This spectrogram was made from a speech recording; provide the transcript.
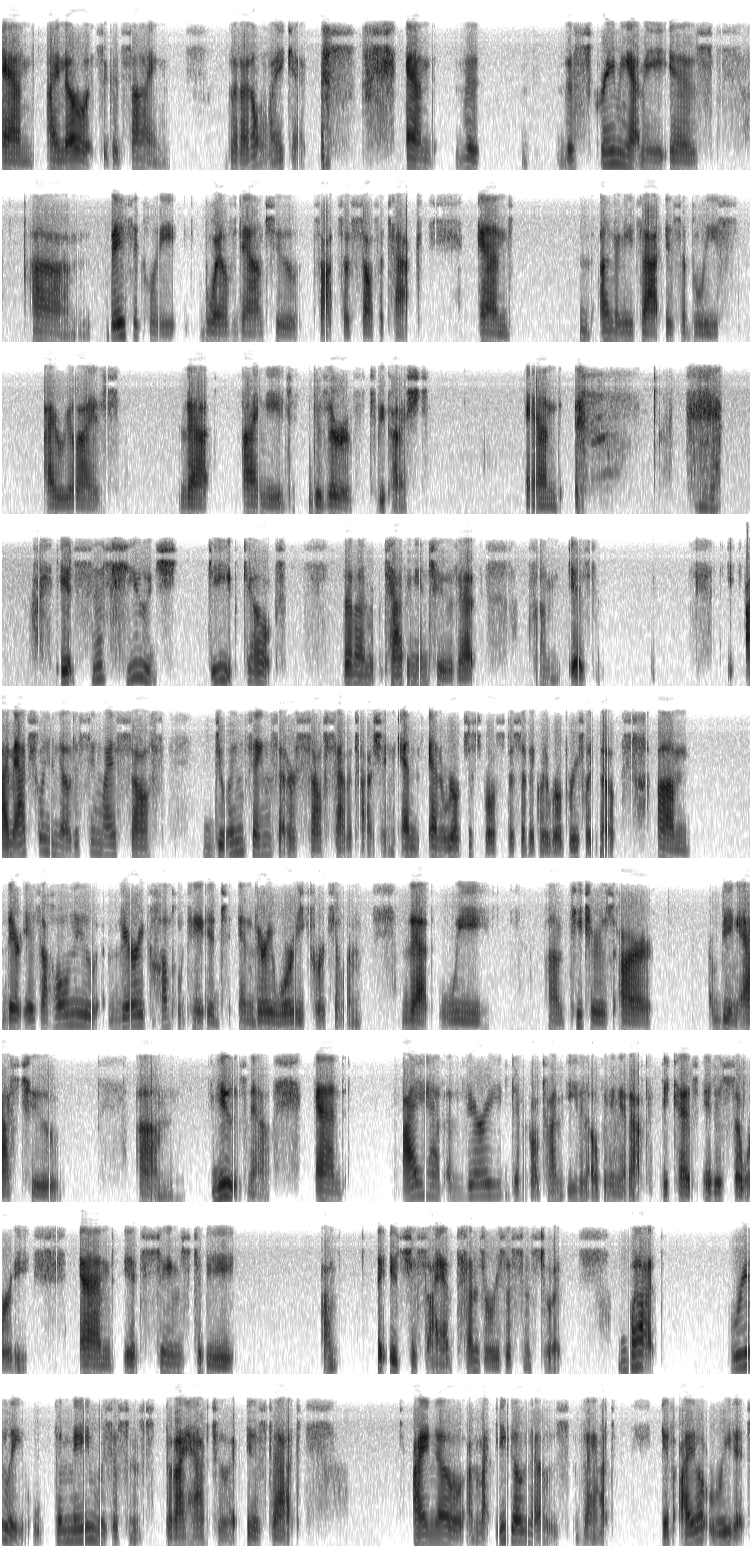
and I know it's a good sign, but I don't like it. and the the screaming at me is um, basically boils down to thoughts of self attack, and underneath that is a belief I realize that I need deserve to be punished. And it's this huge, deep guilt that I'm tapping into that um, is I'm actually noticing myself doing things that are self-sabotaging, and and real just real specifically, real briefly though, um, there is a whole new, very complicated and very wordy curriculum that we um, teachers are being asked to um, use now, and I have a very difficult time even opening it up because it is so wordy, and it seems to be. Um, it's just I have tons of resistance to it, but really the main resistance that I have to it is that I know my ego knows that if I don't read it,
